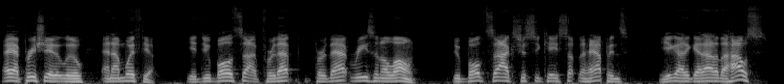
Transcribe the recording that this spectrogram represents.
Hey, I appreciate it, Lou, and I'm with you. You do both socks for that for that reason alone. Do both socks just in case something happens. You got to get out of the house.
